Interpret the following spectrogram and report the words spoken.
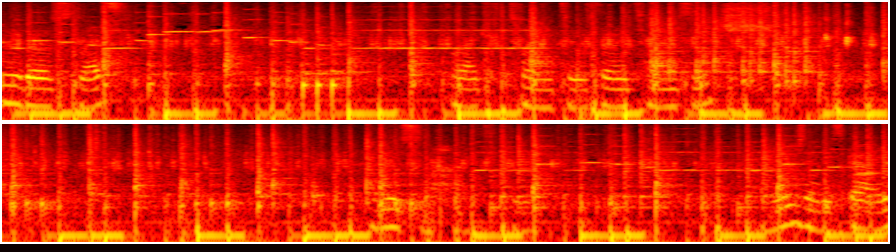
Unscrew those threads like 20 to 30 times each. Using this guide,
